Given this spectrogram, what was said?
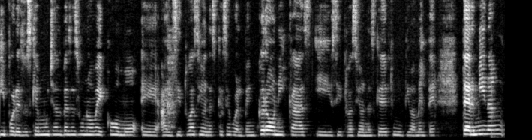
y por eso es que muchas veces uno ve cómo eh, hay situaciones que se vuelven crónicas y situaciones que definitivamente terminan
